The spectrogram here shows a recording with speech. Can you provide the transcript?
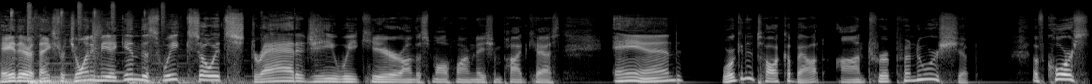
Hey there, thanks for joining me again this week. So it's strategy week here on the Small Farm Nation podcast, and we're going to talk about entrepreneurship. Of course,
